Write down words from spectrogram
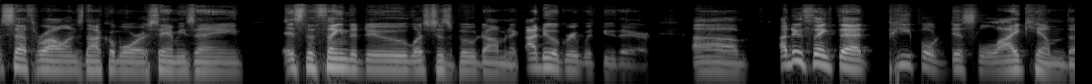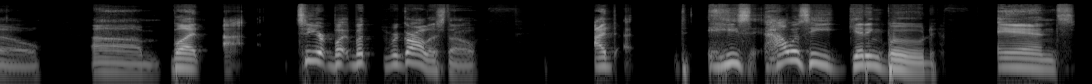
Seth Rollins, Nakamura, Sami Zayn. It's the thing to do. Let's just boo Dominic. I do agree with you there. Um I do think that people dislike him though. Um but I, to your but but regardless though i he's how is he getting booed and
